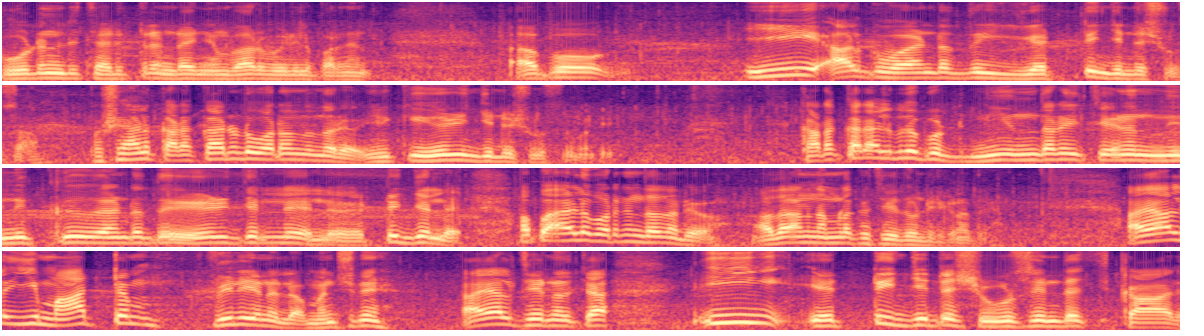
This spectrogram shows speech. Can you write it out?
കൂടിന്റെ ചരിത്രം ഉണ്ടായി ഞാൻ വേറെ വീട്ടിൽ പറഞ്ഞിട്ടുണ്ട്. അപ്പോൾ ഈ ആൾക്ക് വേണ്ടത് എട്ട് ഇഞ്ചിന്റെ ഷൂസാണ് പക്ഷേ അയാൾ കടക്കാരനോട് പറഞ്ഞു പറയുക എനിക്ക് ഏഴ് ഇഞ്ചിന്റെ ഷൂസ് മതി. കടക്കാർ അത്ഭുതപ്പെട്ടു. നീ എന്താണ് ചെയ്യണം? നിനക്ക് വേണ്ടത് ഏഴ് ഇഞ്ചല്ലേ? അല്ലേ? എട്ട് ഇഞ്ചല്ലേ? അപ്പോൾ അയാൾ പറഞ്ഞെന്താണെന്നറിയോ അതാണ് നമ്മളൊക്കെ ചെയ്തുകൊണ്ടിരിക്കുന്നത്. അയാൾ ഈ മാറ്റം ഫീൽ ചെയ്യണമല്ലോ മനുഷ്യന്. അയാൾ ചെയ്യണമെന്ന് വെച്ചാൽ ഈ എട്ട് ഇഞ്ചിന്റെ ഷൂസിന്റെ കാൽ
